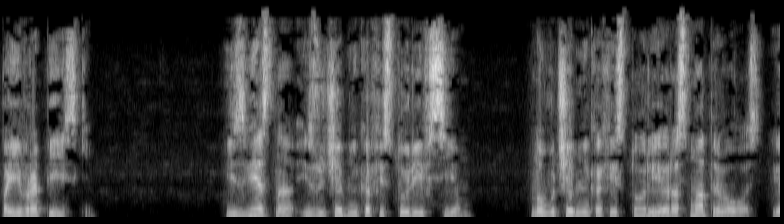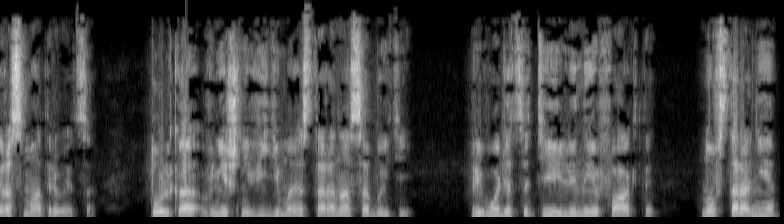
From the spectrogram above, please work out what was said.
по-европейски, известно из учебников истории всем, но в учебниках истории рассматривалась и рассматривается только внешне видимая сторона событий. Приводятся те или иные факты, но в стороне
